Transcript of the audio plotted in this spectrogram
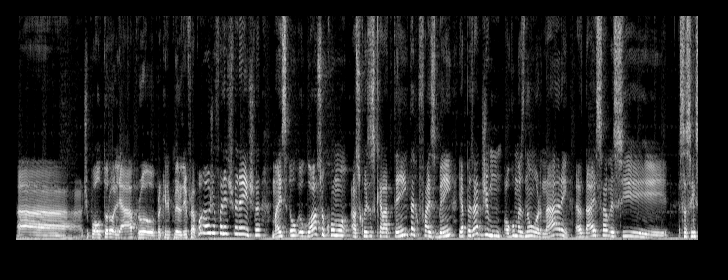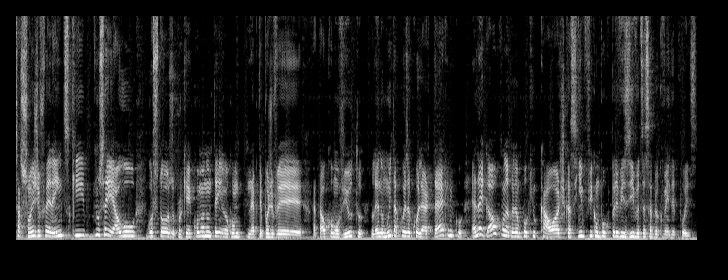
a. Tipo, o autor olhar pro, aquele primeiro livro e falar, pô, eu já faria diferente, né? Mas eu, eu gosto como as coisas que ela tenta, faz bem, e apesar de algumas não ornarem, ela dá essa, esse, essas sensações diferentes que, não sei, é algo gostoso, porque como eu não tenho, eu, como, né, depois de ver, é tal como o Vilto, lendo muita coisa com olhar técnico, é legal quando a coisa é um pouquinho caótica assim, fica um pouco previsível de você saber o que vem depois.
